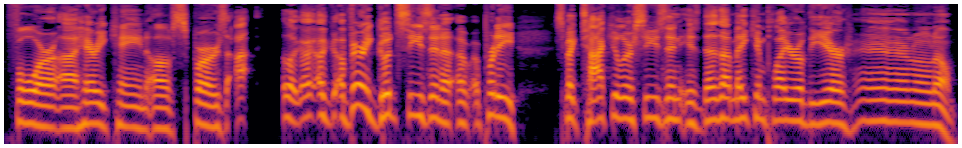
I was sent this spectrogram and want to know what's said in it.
for uh, Harry Kane of Spurs. I, look, a, a, very good season, a, a, pretty spectacular season. Is does that make him Player of the Year? Eh, I don't know.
